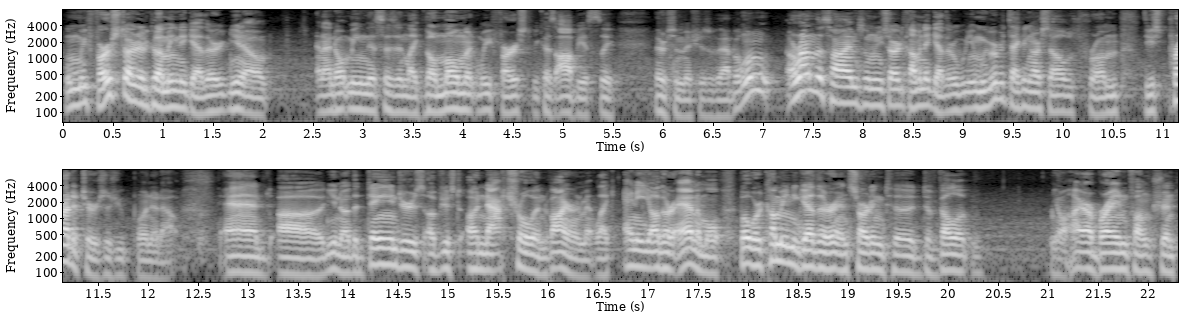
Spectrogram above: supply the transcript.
When we first started coming together, you know, and I don't mean this as in like the moment we first, because obviously there's some issues with that. But when around the times when we started coming together, we, we were protecting ourselves from these predators, as you pointed out, and uh, you know the dangers of just a natural environment like any other animal. But we're coming together and starting to develop, you know, higher brain function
